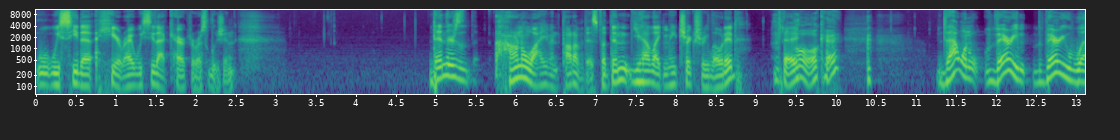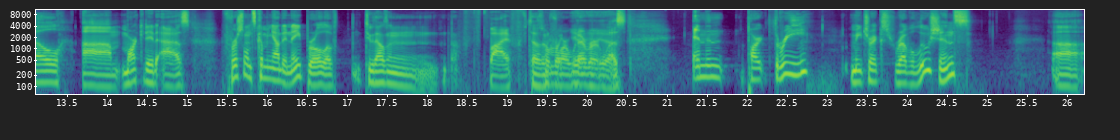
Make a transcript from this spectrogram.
We see that here, right? We see that character resolution then there's I don't know why I even thought of this, but then you have like Matrix Reloaded. Okay. Oh, okay. That one very very well um, marketed as first one's coming out in April of 2005, 2004, yeah, whatever yeah, it was. And then part 3, Matrix Revolutions uh,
